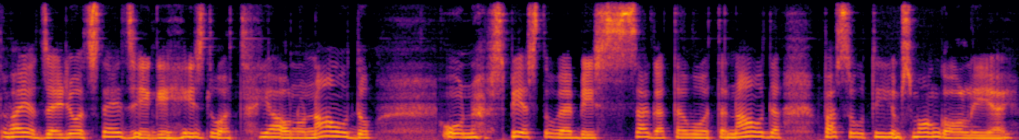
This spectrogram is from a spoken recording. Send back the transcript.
vajadzēja ļoti steidzīgi izdot jaunu naudu un spiestuvē bija sagatavota nauda pasūtījums Mongolijai.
